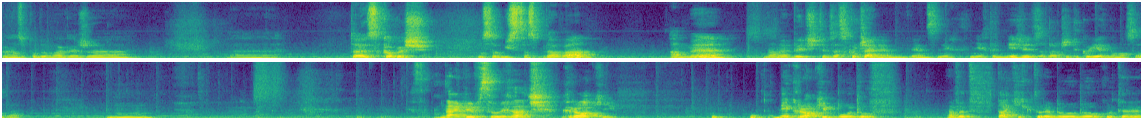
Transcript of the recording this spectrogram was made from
biorąc pod uwagę, że e, to jest kogoś osobista sprawa, a my mamy być tym zaskoczeniem, więc niech, niech ten niedźwiedź zobaczy tylko jedną osobę. Mhm. Najpierw słychać kroki. Nie kroki butów, nawet takich, które byłyby okute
